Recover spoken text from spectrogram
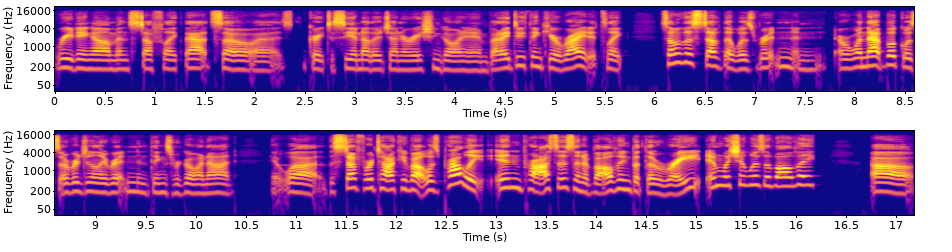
reading them and stuff like that. So uh, it's great to see another generation going in. But I do think you're right. It's like some of the stuff that was written and or when that book was originally written and things were going on. It was the stuff we're talking about was probably in process and evolving, but the rate in which it was evolving uh,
